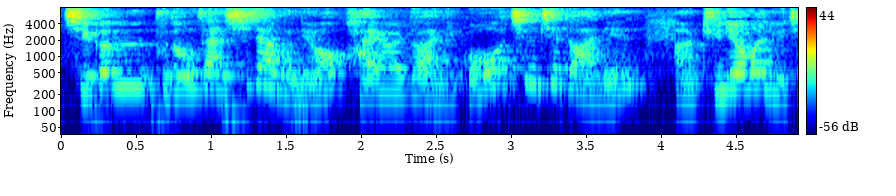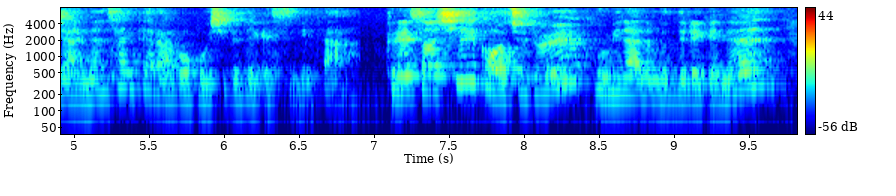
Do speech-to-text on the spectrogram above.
지금 부동산 시장은요 과열도 아니고 침체도 아닌 어, 균형을 유지하는 상태라고 보시면 되겠습니다. 그래서 실거주를 고민하는 분들에게는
